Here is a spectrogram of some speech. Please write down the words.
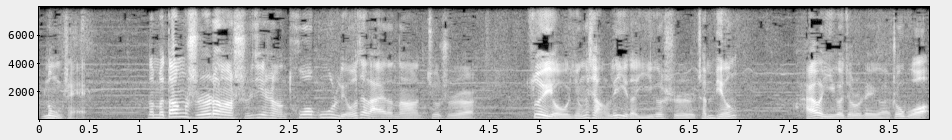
弄谁。那么当时呢，实际上托孤留下来的呢，就是最有影响力的一个是陈平，还有一个就是这个周勃。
